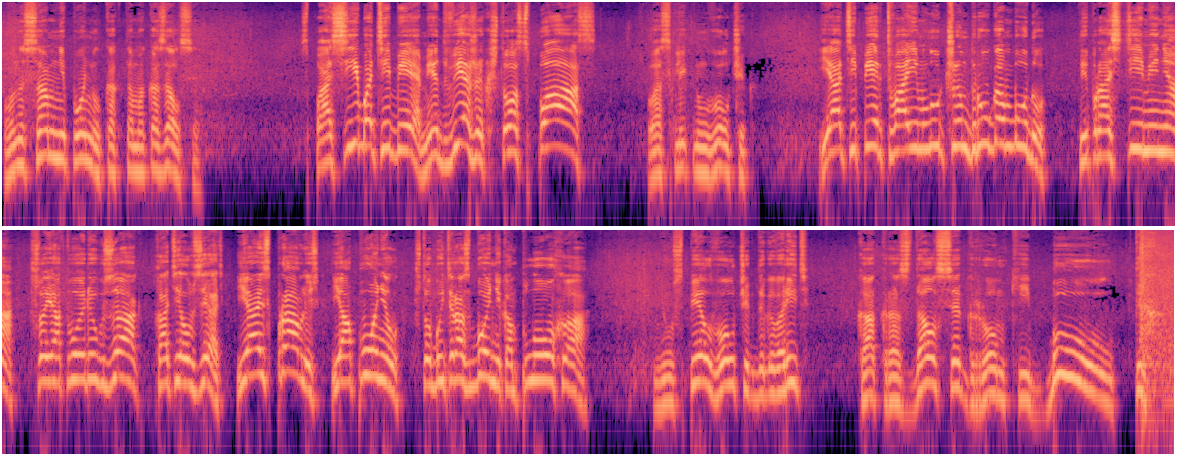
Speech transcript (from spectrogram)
Он и сам не понял, как там оказался. «Спасибо тебе, медвежик, что спас!» — воскликнул волчик. «Я теперь твоим лучшим другом буду! Ты прости меня, что я твой рюкзак хотел взять! Я исправлюсь! Я понял, что быть разбойником плохо!» Не успел волчик договорить, как раздался громкий бултых.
